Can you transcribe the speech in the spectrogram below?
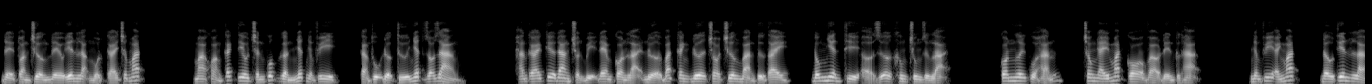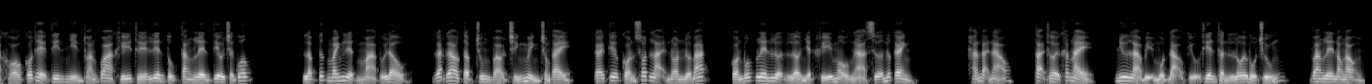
để toàn trường đều yên lặng một cái trước mắt. Mà khoảng cách tiêu chấn quốc gần nhất nhậm phi cảm thụ được thứ nhất rõ ràng. Hắn cái kia đang chuẩn bị đem còn lại nửa bát canh đưa cho trương bản từ tay đông nhiên thì ở giữa không trung dừng lại. Con ngươi của hắn trong nháy mắt co vào đến cực hạn. Nhậm phi ánh mắt, đầu tiên là khó có thể tin nhìn thoáng qua khí thế liên tục tăng lên tiêu trần quốc. Lập tức mãnh liệt mà cúi đầu, gắt gao tập trung vào chính mình trong tay, cái kia còn sót lại non nửa bát, còn bốc lên lượn lờ nhiệt khí màu ngà sữa nước canh. Hắn đại não, tại thời khắc này, như là bị một đạo cựu thiên thần lôi bổ chúng, vang lên nong nong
